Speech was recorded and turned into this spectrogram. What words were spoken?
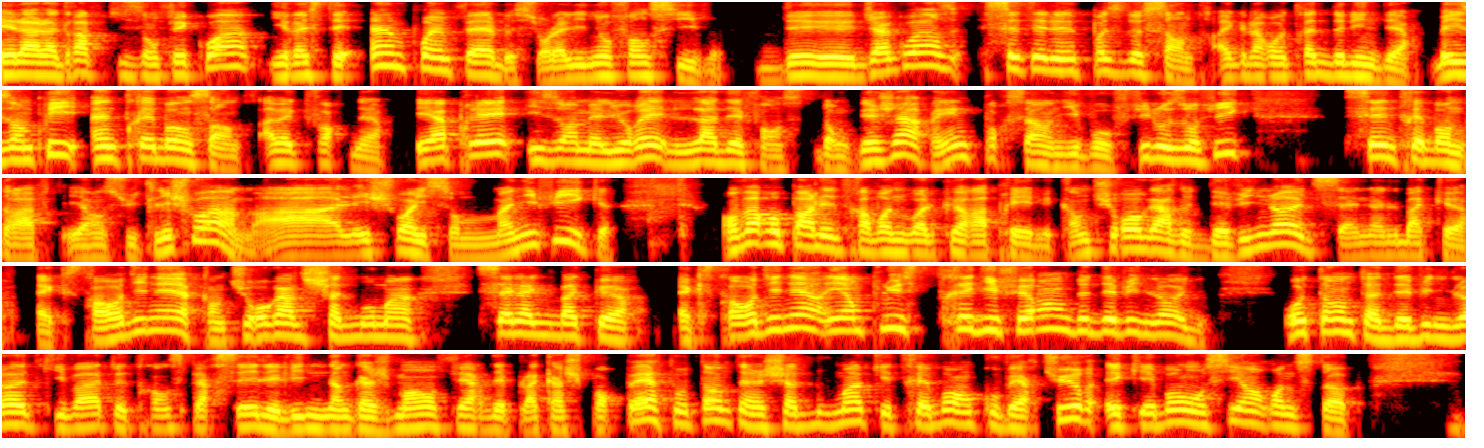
Et là, la draft, ils ont fait quoi? Il restait un point faible sur la ligne offensive des Jaguars, c'était le poste de centre avec la retraite de Linder. Mais ils ont pris un très bon centre avec Fortner. Et après, ils ont amélioré la défense. Donc déjà, rien que pour ça, au niveau philosophique, c'est une très bonne draft. Et ensuite, les choix. Ah, les choix, ils sont magnifiques. On va reparler de Travon Walker après, mais quand tu regardes Devin Lloyd, c'est un linebacker extraordinaire. Quand tu regardes Chad Mouman, c'est un linebacker extraordinaire et en plus très différent de Devin Lloyd. Autant tu as Devin Lloyd qui va te transpercer les lignes d'engagement, faire des plaquages pour perte, autant tu as un Chad Mouman qui est très bon en couverture et qui est bon aussi en run-stop.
